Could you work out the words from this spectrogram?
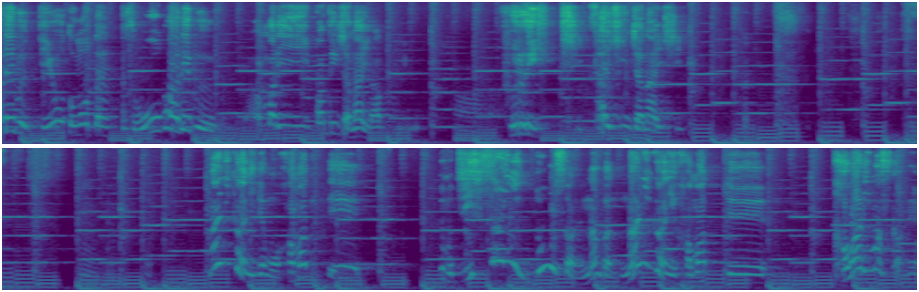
ーレブって言おうと思ったんですけどオーバーレブあんまり一般的じゃないなっていう。古いし最近じゃないし。何かにでもハマってでも実際にどうですかね？なんか何かにハマって変わりますかね？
